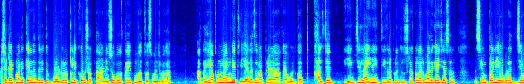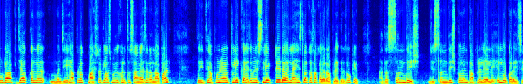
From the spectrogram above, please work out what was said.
अशा टाईपमध्ये केल्यानंतर इथे बोल्डवर क्लिक करू शकता. आणि सोबत आता एक महत्वाचं म्हणजे बघा आता ही आपण लाईन घेतली. याला जर आपल्याला काय बोलतात खालच्या एक जी लाईन आहे ती जर आपल्याला दुसऱ्या कलरमध्ये घ्यायची असेल तर सिम्पली एवढं जेवढा ज्या कलर म्हणजे हे आपलं मास्टर क्लासमध्ये खरं तर सांगायचं राहिला हा पार्ट तर इथे आपण क्लिक करायचं. म्हणजे सिलेक्टेड लाईन्सला कसा कलर अप्लाय करायचा? ओके आता संदेश जे संदेशपर्यंत आपल्याला याला येलो करायचे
